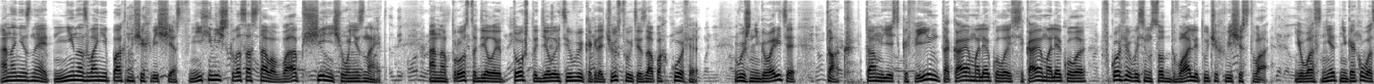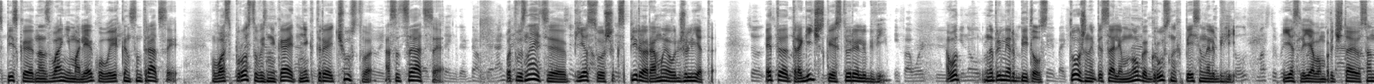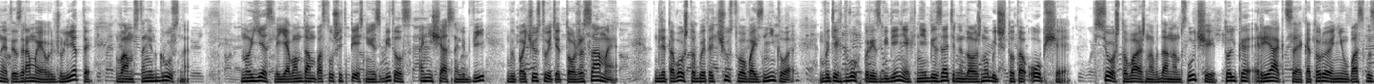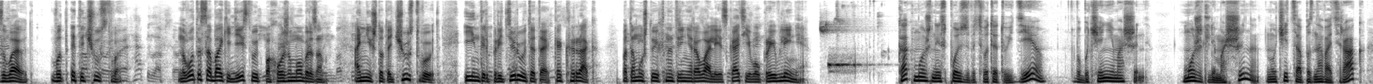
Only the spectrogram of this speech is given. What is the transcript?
Она не знает ни названий пахнущих веществ, ни химического состава, вообще ничего не знает. Она просто делает то, что делаете вы, когда чувствуете запах кофе. Вы же не говорите, так, там есть кофеин, такая молекула, сякая молекула, в кофе 802 летучих вещества, и у вас нет никакого списка названий молекул и их концентрации у вас просто возникает некоторое чувство, ассоциация. Вот вы знаете пьесу Шекспира «Ромео и Джульетта»? Это трагическая история любви. А вот, например, Битлз тоже написали много грустных песен о любви. Если я вам прочитаю сонет из Ромео и Джульетты, вам станет грустно. Но если я вам дам послушать песню из Битлз о несчастной любви, вы почувствуете то же самое. Для того, чтобы это чувство возникло, в этих двух произведениях не обязательно должно быть что-то общее. Все, что важно в данном случае, только реакция, которую они у вас вызывают. Вот это чувство. Но вот и собаки действуют похожим образом. Они что-то чувствуют и интерпретируют это как рак, потому что их натренировали искать его проявление. Как можно использовать вот эту идею в обучении машины. Может ли машина научиться опознавать рак,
